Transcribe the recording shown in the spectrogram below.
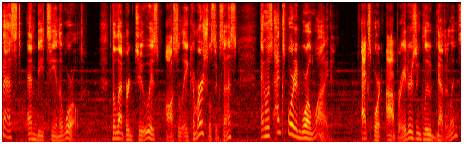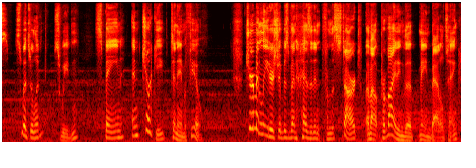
best MBT in the world. The Leopard 2 is also a commercial success and was exported worldwide. Export operators include Netherlands, Switzerland, Sweden, Spain, and Turkey, to name a few. German leadership has been hesitant from the start about providing the main battle tank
